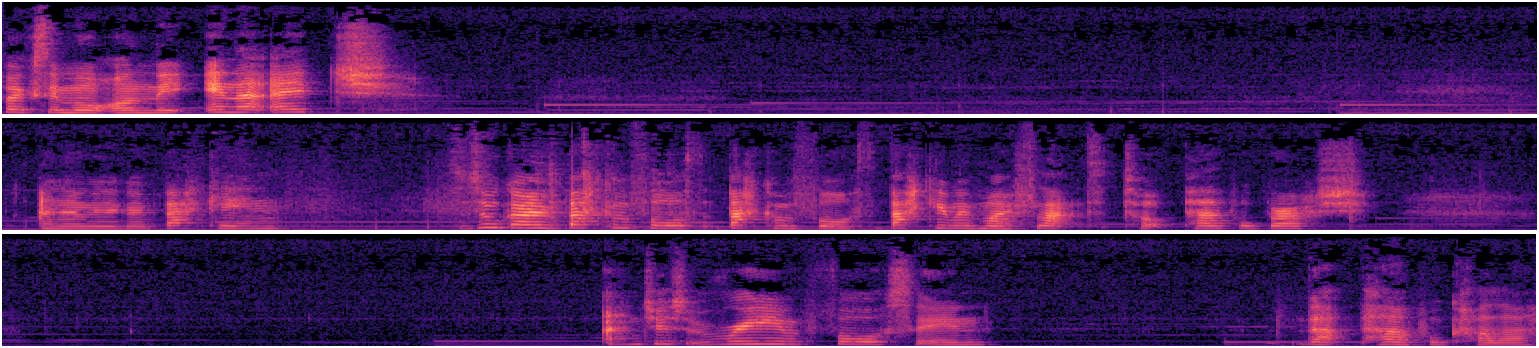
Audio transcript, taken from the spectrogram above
focusing more on the inner edge. And I'm going to go back in. So it's all going back and forth back and forth back in with my flat top purple brush. And just reinforcing that purple colour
